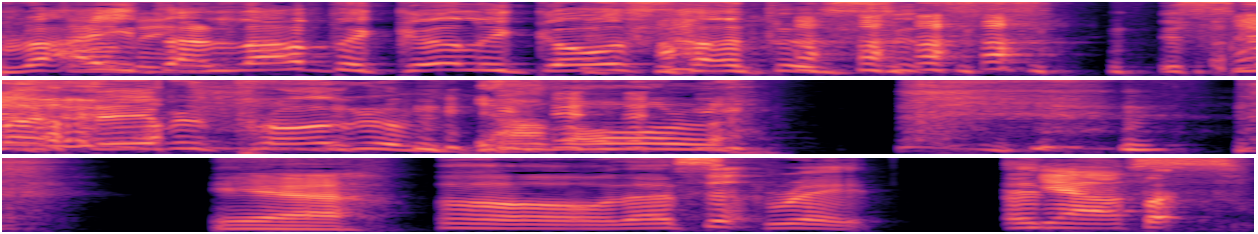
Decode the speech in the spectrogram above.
Right. I love the girly ghost hunters. it's, it's my favorite program. Jawohl. Yeah. Oh, that's So- great. And- Yes. But,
